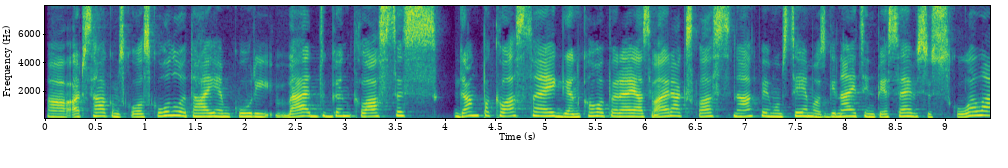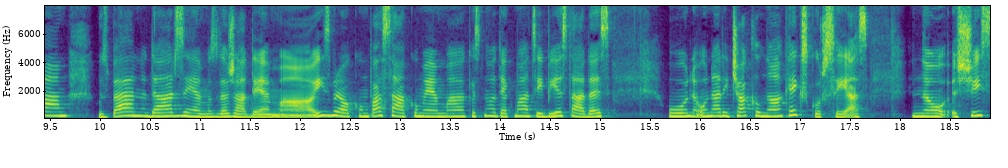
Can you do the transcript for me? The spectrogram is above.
ar sākuma skolas skolotājiem, kuri ved gan klases, gan pa klasē, gan kooperējās vairākas klases, nāk pie mums ciemos, gan aicina pie sevis uz skolām, uz bērnu dārziem, uz dažādiem izbraukuma pasākumiem, kas notiek mācību iestādēs un, un arī čakli nāk ekskursijās. Nu, šis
